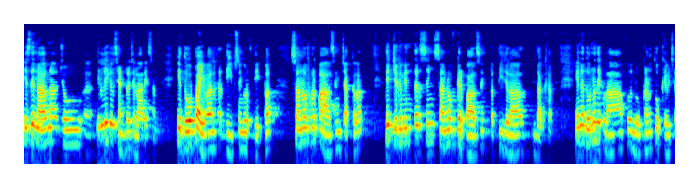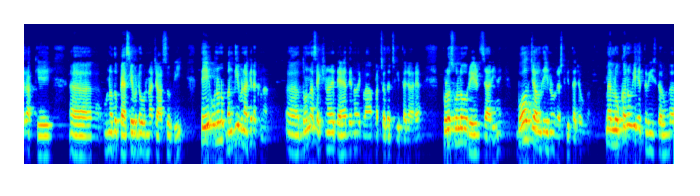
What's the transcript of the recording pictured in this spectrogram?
ਇਸ ਦੇ ਨਾਲ ਨਾਲ ਜੋ ਇਲੀਗਲ ਸੈਂਟਰ ਚਲਾ ਰਹੇ ਸਨ, ਇਹ ਦੋ ਭਾਈਵਾਲ, ਹਰਦੀਪ ਸਿੰਘ ਉਰਫ ਦੀਪਾ ਸਨ of ਹਰਪਾਲ ਸਿੰਘ ਚੱਕਲਾ ਤੇ ਜਗਮਿੰਦਰ ਸਿੰਘ ਸਨ of ਕਿਰਪਾਲ ਸਿੰਘ ਪੱਤੀ ਜਲਾਲ ਦਾਖਾ ਇਹਨਾਂ ਦੋਨਾਂ ਦੇ ਖਿਲਾਫ ਲੋਕਾਂ ਨੂੰ ਧੋਖੇ ਵਿੱਚ ਰੱਖ ਕੇ ਅਹ, ਉਹਨਾਂ ਤੋਂ ਪੈਸੇ ਵਟੋਰਨਾ 420 ਤੇ ਉਹਨਾਂ ਨੂੰ ਬੰਦੀ ਬਣਾ ਕੇ ਰੱਖਣਾ। ਅਹ, ਦੋਨਾਂ ਸੈਕਸ਼ਨਾਂ ਦੇ ਤਹਿਤ ਇਹਨਾਂ ਦੇ ਖਿਲਾਫ ਪਰਚਾ ਦਰਜ ਕੀਤਾ ਜਾ ਰਿਹਾ। ਪੁਲਿਸ ਵੱਲੋਂ ਰੇਡਸ ਜਾਰੀ ਨੇ। ਬਹੁਤ ਜਲਦੀ ਇਹਨੂੰ ਅਰੈਸਟ ਕੀਤਾ ਜਾਊਗਾ। ਮੈਂ ਲੋਕਾਂ ਨੂੰ ਵੀ ਇਹ ਤਵੀਜ਼ ਕਰੂੰਗਾ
